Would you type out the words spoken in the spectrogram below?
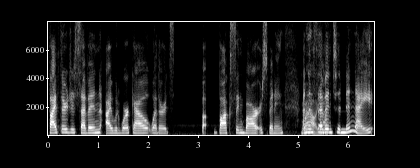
five thirty to seven, I would work out, whether it's bo- boxing, barre, or spinning, and then Wow, yeah. seven to midnight.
